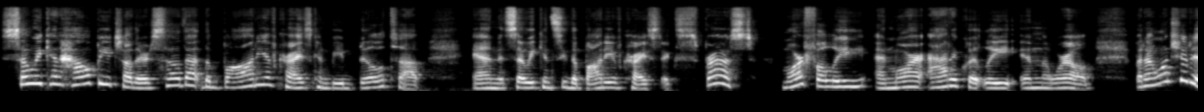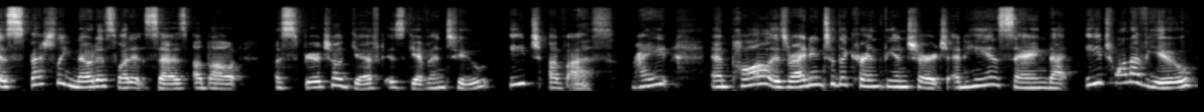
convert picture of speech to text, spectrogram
so we can help each other, so that the body of Christ can be built up, and so we can see the body of Christ expressed more fully and more adequately in the world. But I want you to especially notice what it says about a spiritual gift is given to each of us, right? And Paul is writing to the Corinthian church, and he is saying that each one of you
